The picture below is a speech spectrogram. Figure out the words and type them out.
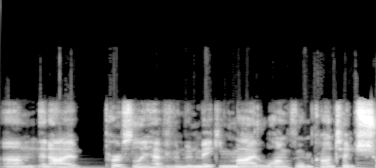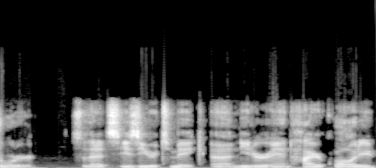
Um, and I personally have even been making my long form content shorter so that it's easier to make uh, neater and higher quality.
